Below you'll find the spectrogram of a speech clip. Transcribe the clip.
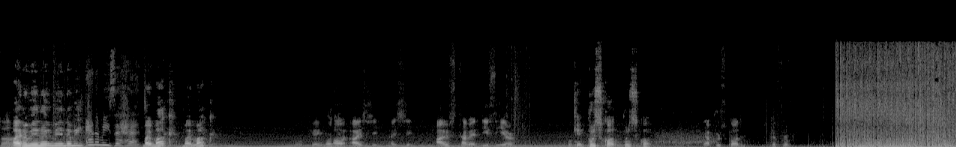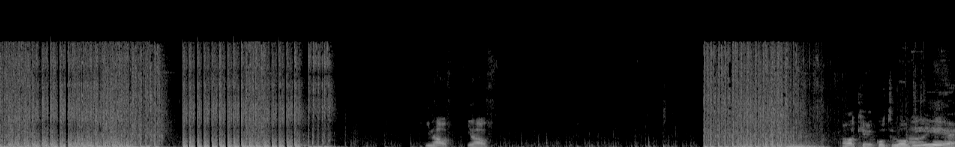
some? Ah, enemy, enemy, enemy. Enemies ahead. My mark, my mark. Okay. Okay. Oh, I see. I see. I will stop at this here. Okay, pull squad, pull squad. Yeah, full squad. Careful. In house. In house. Okay, go to lobby. Nice. Yeah.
